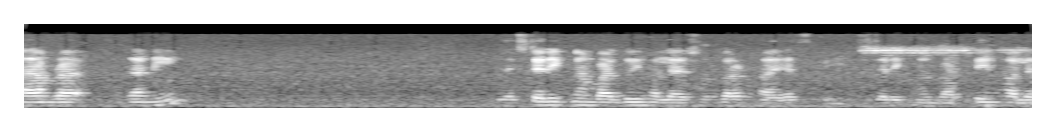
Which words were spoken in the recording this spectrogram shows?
আর আমরা জানি স্টেরিক নাম্বার দুই হলে সংকরণ হয় এসপি স্টেরিক নাম্বার তিন হলে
